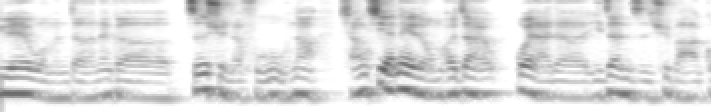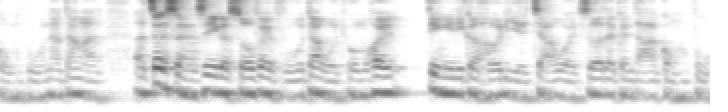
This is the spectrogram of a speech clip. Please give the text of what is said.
约我们的那个咨询的服务。那详细的内容我们会在未来的一阵子去把它公布。那当然呃这个可能是一个收费服务，但我我们会定一个合理的价位之后再跟大家公布。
